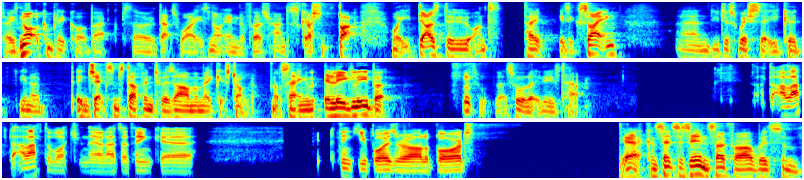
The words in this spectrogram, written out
So he's not a complete quarterback. So that's why he's not in the first round discussion. But what he does do on tape is exciting, and you just wish that he could you know inject some stuff into his arm and make it stronger. Not saying illegally, but that's, that's all that needs to happen. I'll have to I'll have to watch him now, lads. I think uh, I think you boys are all aboard. Yeah, consensus in so far with some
